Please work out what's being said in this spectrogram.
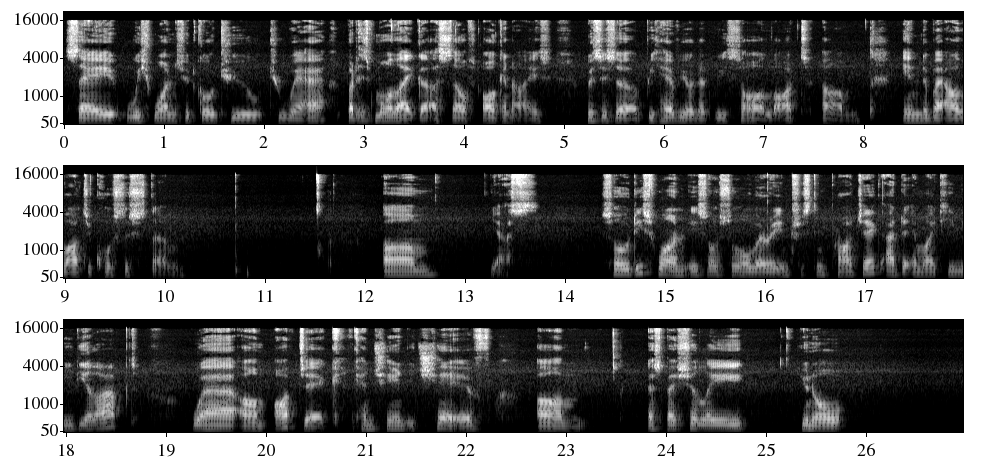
say which one should go to to where but it's more like a, a self-organized which is a behavior that we saw a lot um, in the biological system. Um, yes. So this one is also a very interesting project at the MIT Media Lab where um, object can change its shape um, especially you know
